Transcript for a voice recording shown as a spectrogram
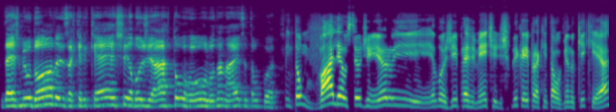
10 mil dólares, aquele cash, elogiar Toho, Luna Nights. Então, pô, Então valha o seu dinheiro e elogie brevemente, explica aí pra quem tá ouvindo o que que é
